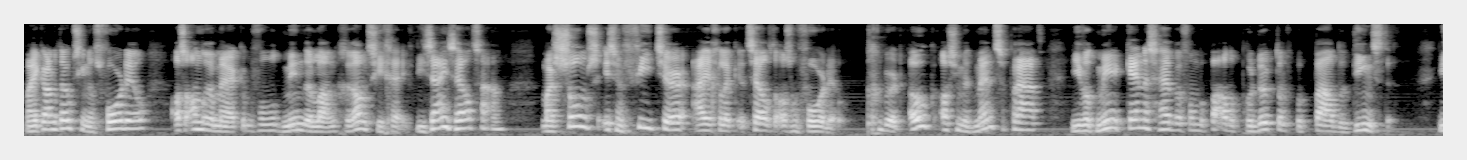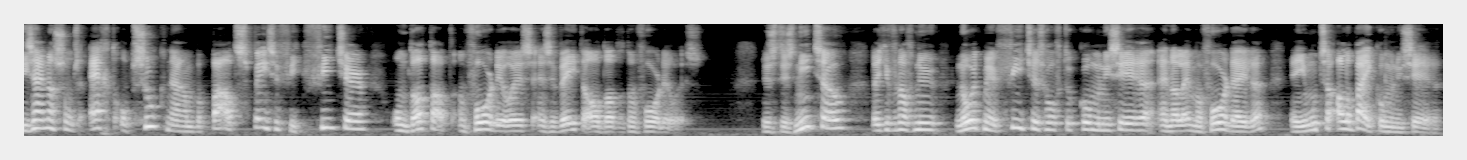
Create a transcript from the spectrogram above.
Maar je kan het ook zien als voordeel als andere merken bijvoorbeeld minder lang garantie geven. Die zijn zeldzaam, maar soms is een feature eigenlijk hetzelfde als een voordeel. Dat gebeurt ook als je met mensen praat die wat meer kennis hebben van bepaalde producten of bepaalde diensten. Die zijn dan soms echt op zoek naar een bepaald specifiek feature, omdat dat een voordeel is en ze weten al dat het een voordeel is. Dus het is niet zo dat je vanaf nu nooit meer features hoeft te communiceren en alleen maar voordelen. En je moet ze allebei communiceren.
